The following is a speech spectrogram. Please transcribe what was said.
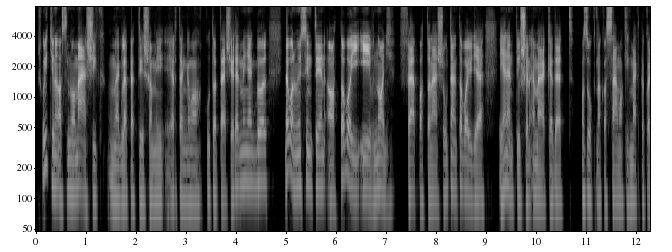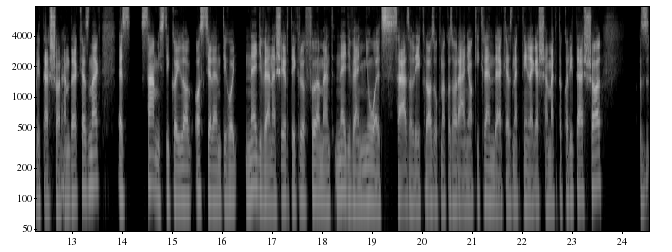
És akkor itt jön azt mondom a másik meglepetés, ami ért engem a kutatási eredményekből. Bevallom őszintén, a tavalyi év nagy felpattanása után, tavaly ugye jelentősen emelkedett azoknak a szám, akik megtakarítással rendelkeznek. Ez számisztikailag azt jelenti, hogy 40-es értékről fölment 48 százalékra azoknak az aránya, akik rendelkeznek ténylegesen megtakarítással. Az,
